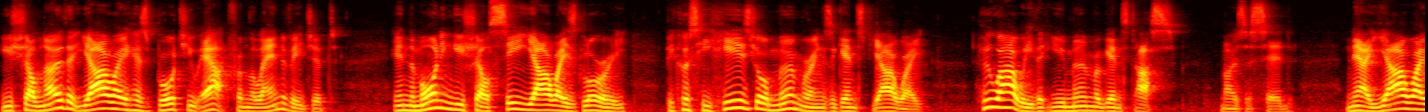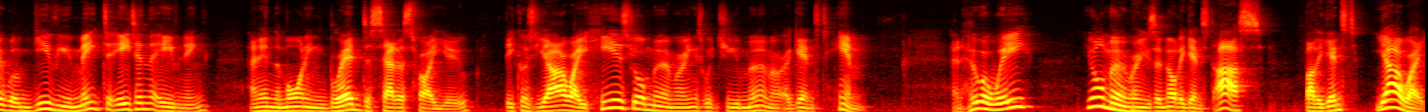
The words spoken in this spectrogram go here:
you shall know that Yahweh has brought you out from the land of Egypt. In the morning you shall see Yahweh's glory, because he hears your murmurings against Yahweh. Who are we that you murmur against us? Moses said. Now Yahweh will give you meat to eat in the evening and in the morning bread to satisfy you, because Yahweh hears your murmurings which you murmur against him. And who are we? Your murmurings are not against us, but against Yahweh.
